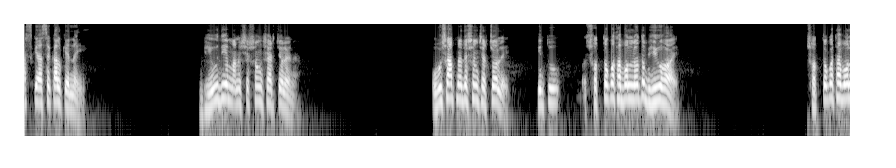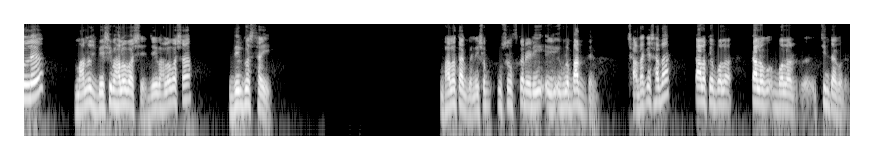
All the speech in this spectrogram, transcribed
আজকে আছে, কালকে নাই। ভিউ দিয়ে মানুষের সংসার চলে না। অবশ্য আপনাদের সংসার চলে, কিন্তু সত্য কথা বললেও তো ভিউ হয়। সত্য কথা বললে মানুষ বেশি ভালোবাসে, যে ভালোবাসা দীর্ঘস্থায়ী। ভালো থাকবেন। এইসব কুসংস্কার এগুলো বাদ দেন। সাদাকে সাদা, কালোকে বলা, কালো বলার চিন্তা করেন।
